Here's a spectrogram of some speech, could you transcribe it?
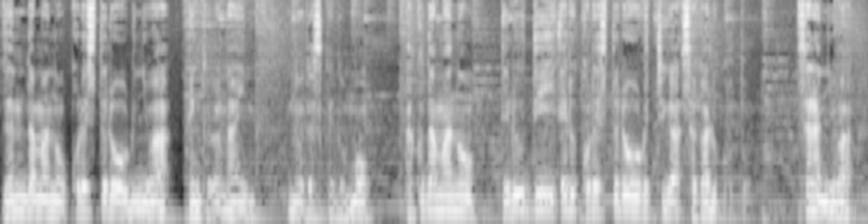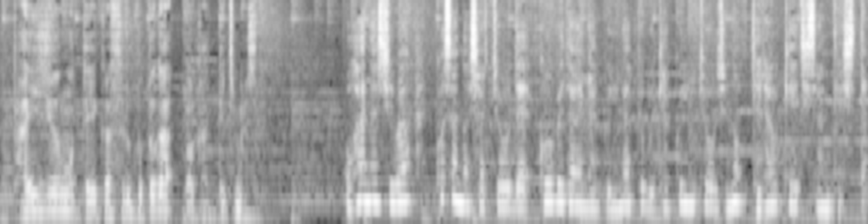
善玉のコレステロールには変化がないのですけども悪玉の LDL コレステロール値が下がることさらには体重も低下することが分かってきましたお話は小佐奈社長で神戸大学医学部客員教授の寺尾啓二さんでした。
